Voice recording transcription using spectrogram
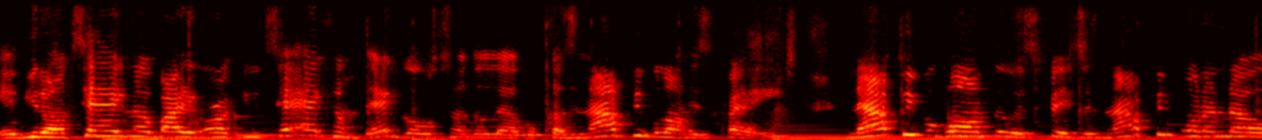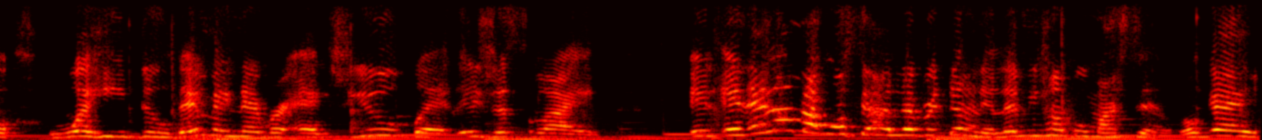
if you don't tag nobody or if you tag him, that goes to another level because now people on his page, now people going through his pictures, now people want to know what he do. They may never ask you, but it's just like and, and, and, I'm not gonna say I've never done it. Let me humble myself, okay?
